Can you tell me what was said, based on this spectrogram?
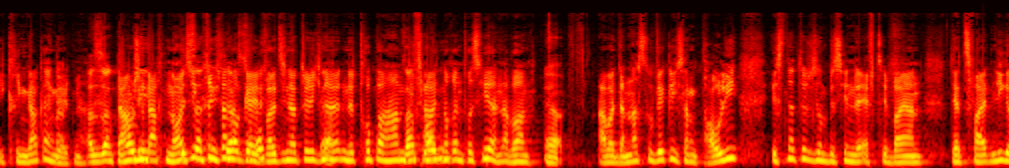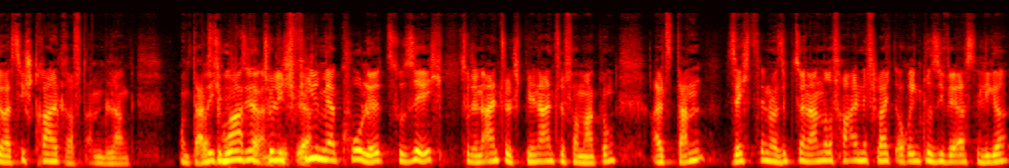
Die kriegen gar kein Geld mehr. Also St. Darmstadt Pauli 98 ist natürlich- kriegt dann da noch Geld, recht. weil sie natürlich Ja. eine, eine Truppe haben, die St. vielleicht Pauli- noch interessieren. Aber Ja. aber dann hast du wirklich St. Pauli ist natürlich so ein bisschen der FC Bayern der zweiten Liga, was die Strahlkraft anbelangt. Und dadurch die holen sie natürlich angeht, ja. viel mehr Kohle zu sich, zu den Einzelspielen, Einzelvermarktung, als dann 16 oder 17 andere Vereine vielleicht auch inklusive erste Liga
